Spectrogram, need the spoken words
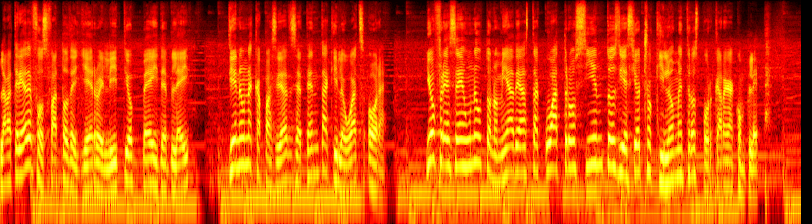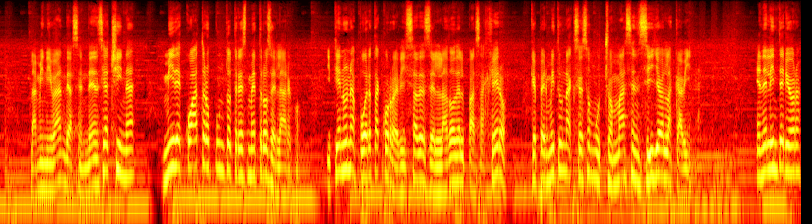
La batería de fosfato de hierro y litio BD Blade tiene una capacidad de 70 kWh y ofrece una autonomía de hasta 418 km por carga completa. La minivan de ascendencia china mide 4.3 metros de largo y tiene una puerta corrediza desde el lado del pasajero que permite un acceso mucho más sencillo a la cabina. En el interior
